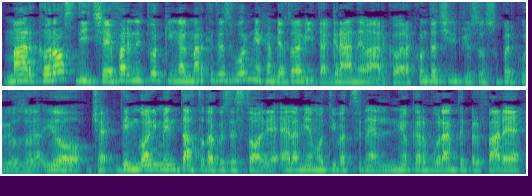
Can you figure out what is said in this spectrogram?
Marco Ross dice: Fare networking al Marketers World mi ha cambiato la vita. Grande Marco, raccontaci di più, sono super curioso. Io cioè, vengo alimentato da queste storie, è la mia motivazione, è il mio carburante per fare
